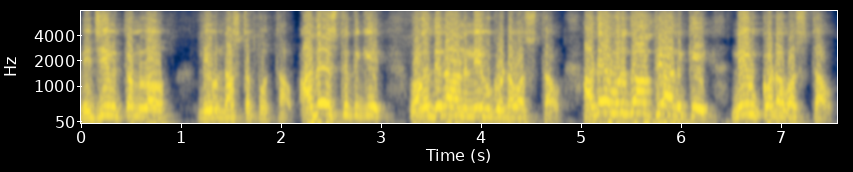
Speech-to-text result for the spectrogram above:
నీ జీవితంలో నీవు నష్టపోతావు. అదే స్థితికి ఒక దినాన్ని నీవు కూడా వస్తావు. అదే వృద్ధాప్యానికి నీవు కూడా వస్తావు.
